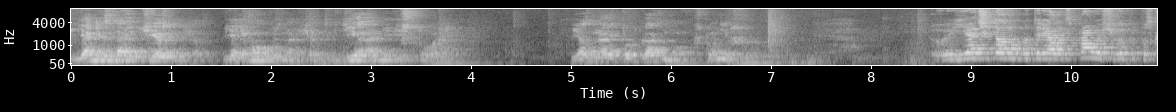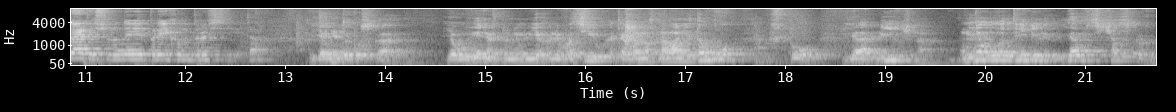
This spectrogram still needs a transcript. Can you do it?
я не знаю честно сейчас, я не могу знать сейчас, где они и что они. Я знаю только одно, что они живы. Я читала в матеріалах справи, що ви припускаєте, що вони приїхали до Росії, так? Я не допускаю. Я уверен, что они уехали в Россию хотя бы на основании того, что я лично, у меня было три билета, я вот сейчас скажу,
